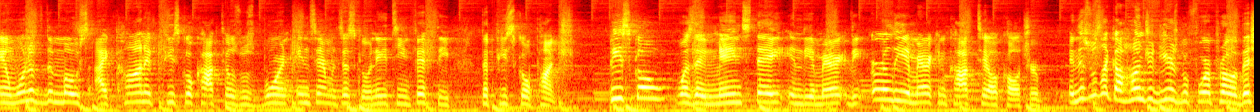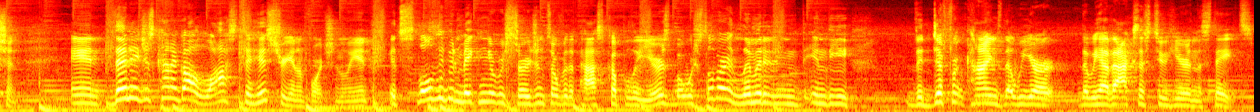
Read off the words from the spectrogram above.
And one of the most iconic Pisco cocktails was born in San Francisco in 1850 the Pisco Punch. Pisco was a mainstay in the, Ameri the early American cocktail culture, and this was like 100 years before Prohibition. And then it just kind of got lost to history, unfortunately. And it's slowly been making a resurgence over the past couple of years, but we're still very limited in, in the the different kinds that we are that we have access to here in the States.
